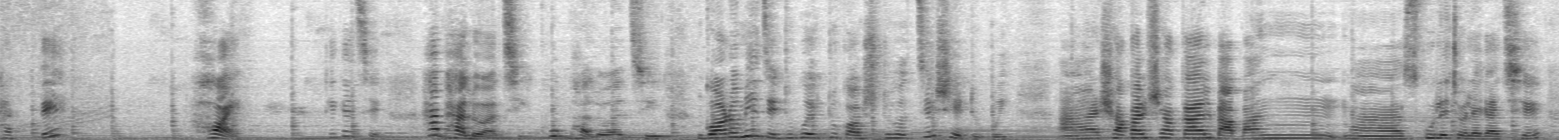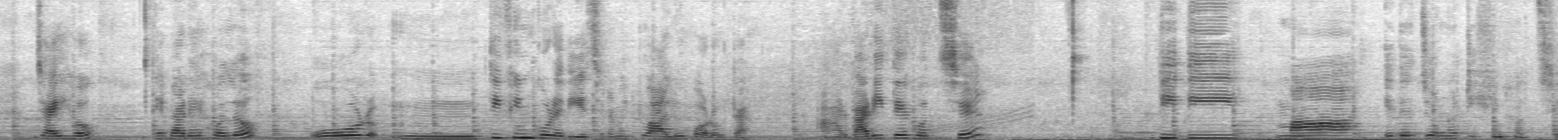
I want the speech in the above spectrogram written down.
থাকতে হয়, ঠিক আছে? হ্যাঁ ভালো আছি, খুব ভালো আছি। গরমে যেটুকু একটু কষ্ট হচ্ছে, সেটুকুই। সকাল সকাল বাবান স্কুলে চলে গেছে, যাই হোক। এবারে হলো ওর টিফিন করে দিয়েছিলাম, একটু আলু পরোটা। আর বাড়িতে হচ্ছে দিদি মা এদের জন্য টিফিন হচ্ছে।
